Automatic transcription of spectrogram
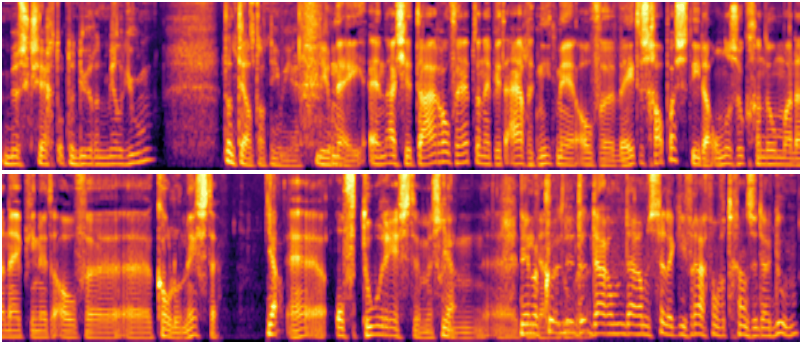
Musk zegt op de duur een miljoen dan telt dat niet meer. Nee, en als je het daarover hebt, dan heb je het eigenlijk niet meer over wetenschappers die daar onderzoek gaan doen, maar dan heb je het over uh, kolonisten. Ja. Eh, of toeristen misschien. Ja. Uh, nee, maar daarom, daarom stel ik die vraag van wat gaan ze daar doen?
